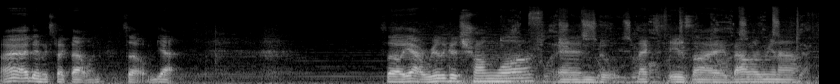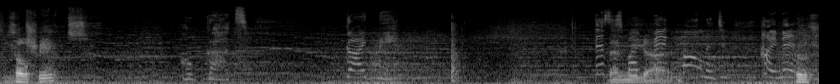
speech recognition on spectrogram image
I, I, didn't expect that one. So, yeah. So, yeah, really good Xianghua, and next is my Ballerina Sophie. Oh gods, guide me. This Then is we my got- was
